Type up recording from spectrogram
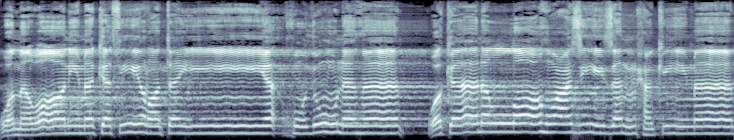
ومغانم كثيرة يأخذونها وكان الله عزيزا حكيما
